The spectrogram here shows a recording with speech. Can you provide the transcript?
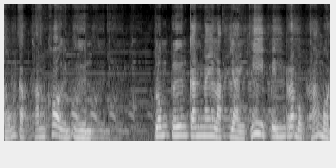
สงค์กับธรรมข้ออื่นๆ กลมกลืนกันในหลักใหญ่ที่เป็นระบบทั้งหมด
